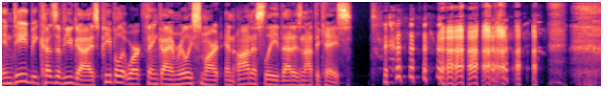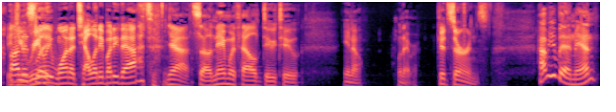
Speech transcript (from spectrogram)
Indeed, because of you guys, people at work think I am really smart, and honestly, that is not the case. Did Honestly. you really want to tell anybody that? Yeah, so name withheld due to, you know, whatever. Concerns. How have you been, man?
